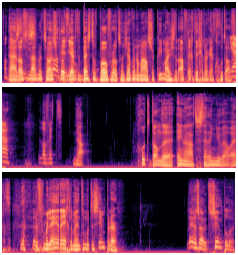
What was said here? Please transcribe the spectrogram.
Fantastisch. Ja, dat is inderdaad met zo'n circuit. Je hebt het best of both worlds, want je hebt een normaal circuit, maar als je eraf ligt, lig je er ook echt goed af. Ja, love it. Ja. Goed, dan de ene laatste stelling, nu wel echt. De Formule 1 reglementen moeten simpeler. Leg eens uit, simpeler.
